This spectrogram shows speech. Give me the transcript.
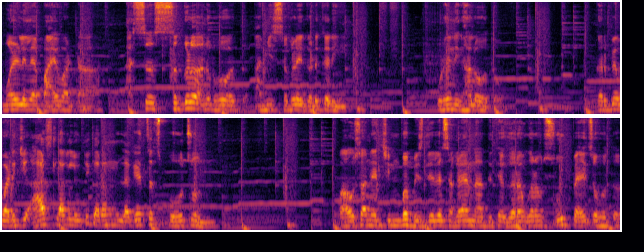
मळलेल्या पायवाटा असं सगळं अनुभवत आम्ही सगळे गडकरी पुढे निघालो होतो. करपेवाडीची आस लागली होती कारण लगेचच पोहोचून पावसाने चिंब भिजलेल्या सगळ्यांना तिथे गरम गरम सूप प्यायचं होतं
